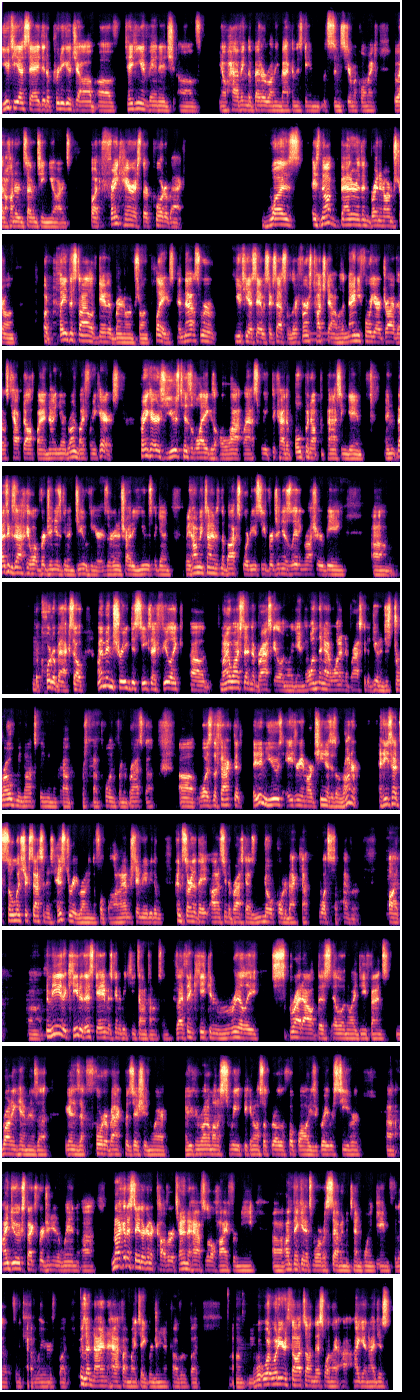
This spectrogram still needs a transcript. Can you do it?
UTSA did a pretty good job of taking advantage of, you know, having the better running back in this game with Sincere McCormick, who had 117 yards. But Frank Harris, their quarterback, was is not better than Brennan Armstrong, but played the style of game that Brennan Armstrong plays. And that's where UTSA was successful. Their first touchdown was a 94 yard drive that was capped off by a nine yard run by Frank Harris. Frank Harris used his legs a lot last week to kind of open up the passing game. And that's exactly what Virginia is going to do here. Is they're going to try to use again. I mean, how many times in the box score do you see Virginia's leading rusher being um, the quarterback. So I'm intrigued to see because I feel like uh, when I watched that Nebraska Illinois game, the one thing I wanted Nebraska to do, and it just drove me nuts being in the crowd, kind of pulling for Nebraska, uh, was the fact that they didn't use Adrian Martinez as a runner. And he's had so much success in his history running the football. And I understand maybe the concern that they honestly Nebraska has no quarterback whatsoever. But uh, to me, the key to this game is going to be Keytaon Thompson because I think he can really spread out this Illinois defense, running him as a again as that quarterback position where you, know, you, can run him on a sweep. He can also throw the football. He's a great receiver. Uh, I do expect Virginia to win. Uh, I'm not going to say they're going to cover. 10 and a half is a little high for me. Uh, I'm thinking it's more of a seven to 10 point game for the for the Cavaliers. But it was at nine and a half, I might take Virginia cover. But um, what, what are your thoughts on this one? I, I, again, I just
